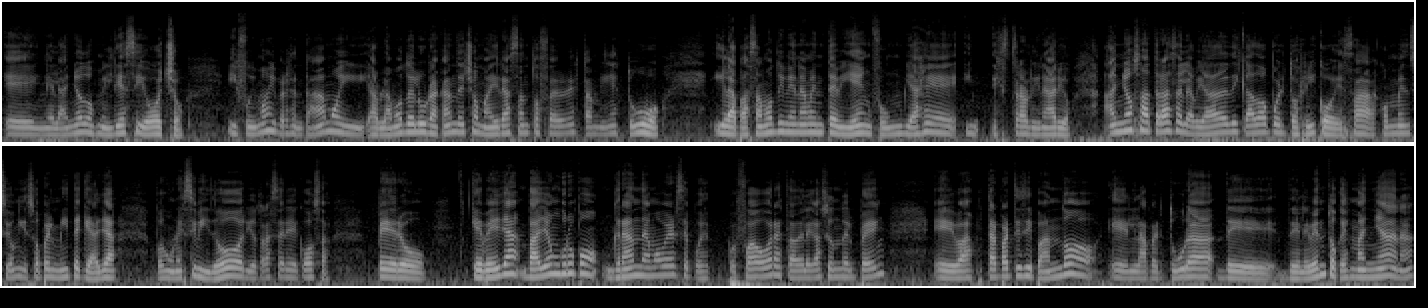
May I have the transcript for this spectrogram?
en el año 2018 y fuimos y presentábamos y hablamos del huracán. De hecho, Mayra Santos Febres también estuvo y la pasamos divinamente bien. Fue un viaje extraordinario. Años atrás se le había dedicado a Puerto Rico esa convención y eso permite que haya pues un exhibidor y otra serie de cosas. Pero que vaya, vaya un grupo grande a moverse, pues, pues fue ahora esta delegación del PEN. Eh, va a estar participando en la apertura de, del evento que es mañana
